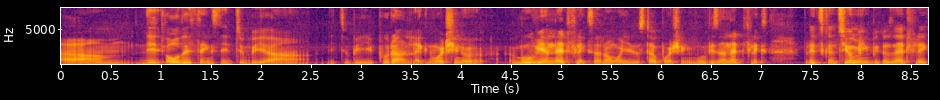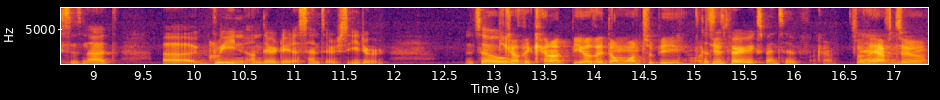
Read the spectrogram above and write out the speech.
um, the, all these things need to be uh, need to be put on. Like watching a, a movie on Netflix, I don't want you to stop watching movies on Netflix, but it's consuming because Netflix is not uh, green on their data centers either. And so because they cannot be or they don't want to be. Because it's very expensive. okay, so they have um, to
